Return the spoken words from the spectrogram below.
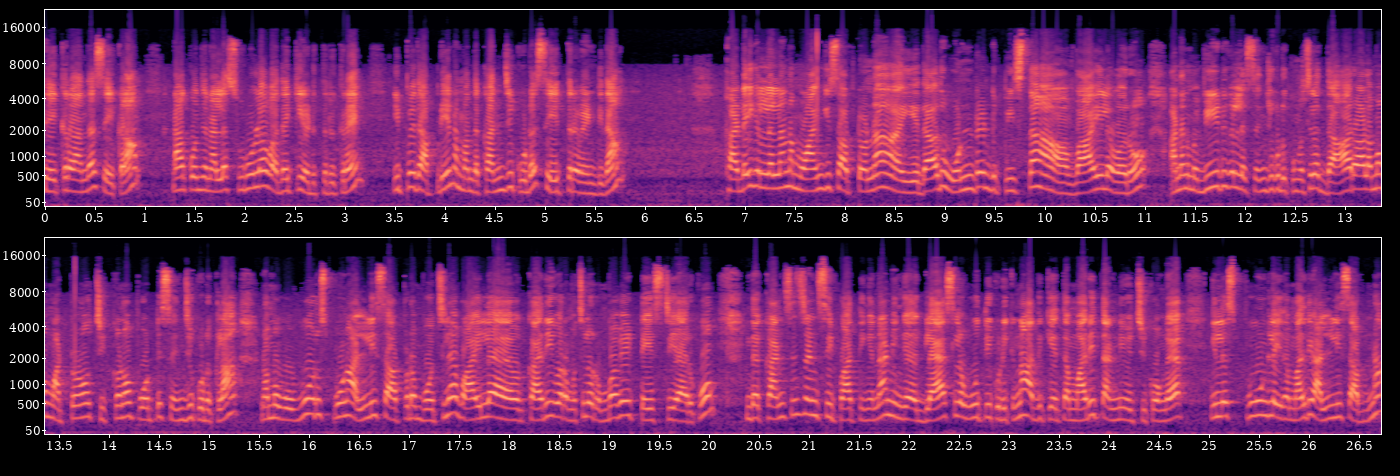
சேர்க்குறா இருந்தால் சேர்க்கலாம். நான் கொஞ்சம் நல்லா சுருளை வதக்கி எடுத்துருக்கிறேன். இப்போ இதை அப்படியே நம்ம அந்த கஞ்சி கூட சேர்த்துற வேண்டிதான். கடைகள்லாம் நம்ம வாங்கி சாப்பிட்டோம்னா ஏதாவது ஒன்று ரெண்டு பீஸ் தான் வாயில் வரும். ஆனால் நம்ம வீடுகளில் செஞ்சு கொடுக்கும் பட்சத்தில் தாராளமாக மட்டனோ சிக்கனோ போட்டு செஞ்சு கொடுக்கலாம். நம்ம ஒவ்வொரு ஸ்பூனும் அள்ளி சாப்பிடும் போச்சில் வாயில் கறி வரும் போச்சில் ரொம்பவே டேஸ்டியாக இருக்கும். இந்த கன்சிஸ்டன்சி பார்த்தீங்கன்னா நீங்கள் கிளாஸில் ஊற்றி குடிக்கணும். அதுக்கேற்ற மாதிரி தண்ணி வச்சுக்கோங்க. இல்லை ஸ்பூனில் இதை மாதிரி அள்ளி சாப்பிட்னா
